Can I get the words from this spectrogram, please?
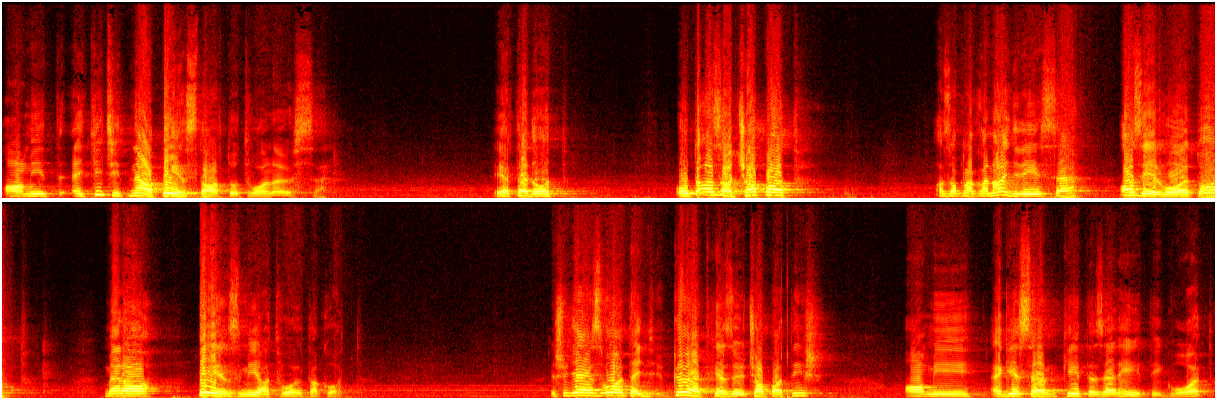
amit egy kicsit ne a pénzt tartott volna össze. Érted? Ott, ott az a csapat, azoknak a nagy része azért volt ott, mert a pénz miatt voltak ott és ugye ez volt egy következő csapat is ami egészen 2007-ig volt.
